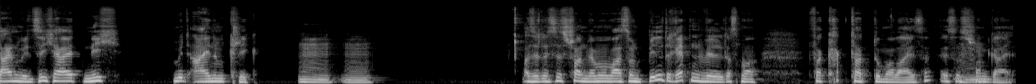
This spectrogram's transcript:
dann mit Sicherheit nicht mit einem Klick. Mm, Also das ist schon, wenn man mal so ein Bild retten will, das man verkackt hat, dummerweise, ist es mm. schon geil.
